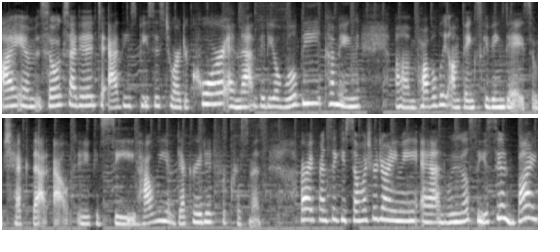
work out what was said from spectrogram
I am so excited to add these pieces to our decor and that video will be coming um, probably on Thanksgiving Day, so check that out and you can see how we have decorated for Christmas. All right, friends, thank you so much for joining me and we will see you soon. Bye.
